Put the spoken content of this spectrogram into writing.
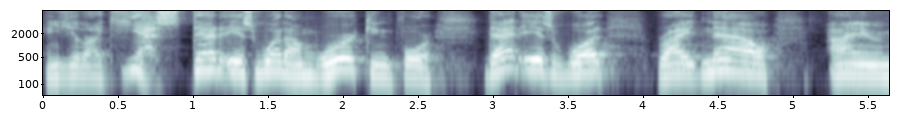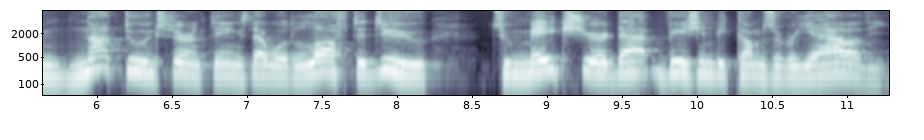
And you're like, yes, that is what I'm working for. That is what right now I'm not doing certain things that I would love to do to make sure that vision becomes a reality.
